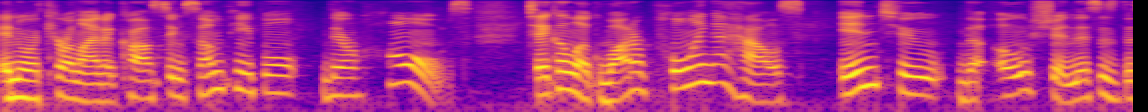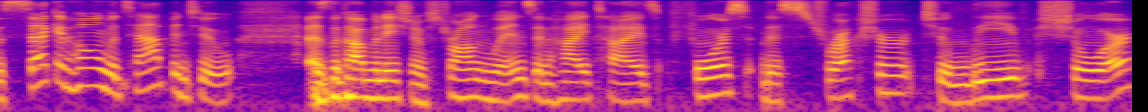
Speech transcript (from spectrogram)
in North Carolina, costing some people their homes. Take a look. Water pulling a house into the ocean. This is the second home it's happened to as the combination of strong winds and high tides force this structure to leave shore.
